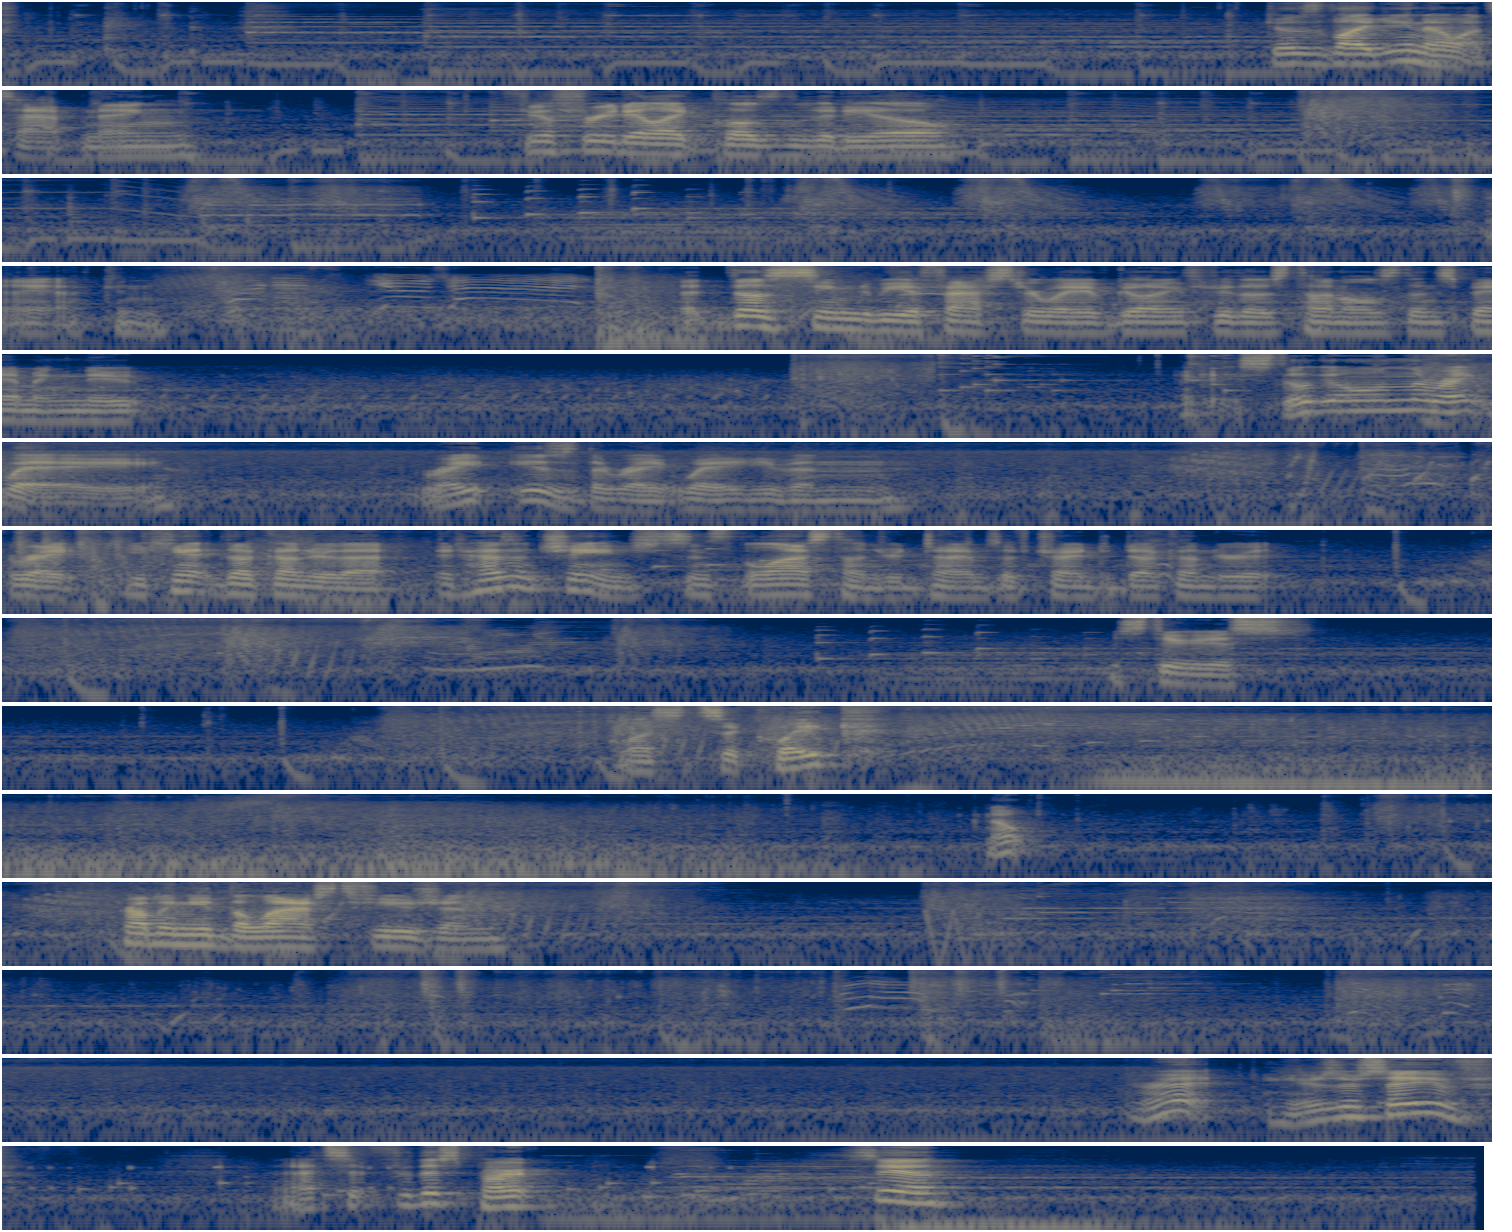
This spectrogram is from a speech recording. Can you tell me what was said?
Cause like you know what's happening. Feel free to like close the video. Yeah, yeah, can that does seem to be a faster way of going through those tunnels than spamming Newt. Okay, still going the right way. Right is the right way, even. Right, you can't duck under that. It hasn't changed since the last hundred times I've tried to duck under it. Mysterious. Unless it's a quake. Probably need the last fusion. Alright, here's our save. That's it for this part. See ya.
